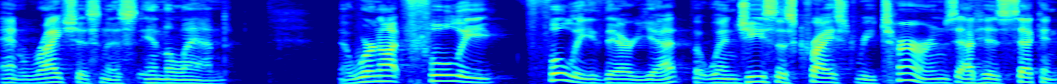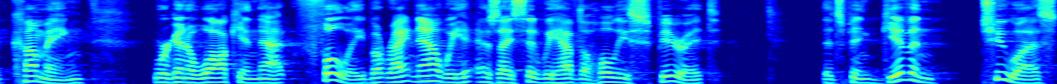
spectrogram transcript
and righteousness in the land. Now, we're not fully fully there yet, but when Jesus Christ returns at his second coming, we're going to walk in that fully. But right now, we, as I said, we have the Holy Spirit that's been given to us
